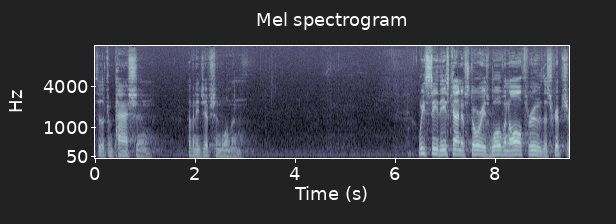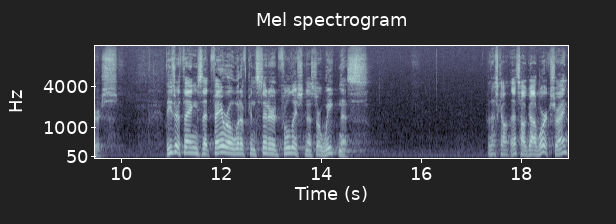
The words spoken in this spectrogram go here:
through the compassion of an Egyptian woman. We see these kind of stories woven all through the scriptures. These are things that Pharaoh would have considered foolishness or weakness. But that's how, that's how God works, right?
